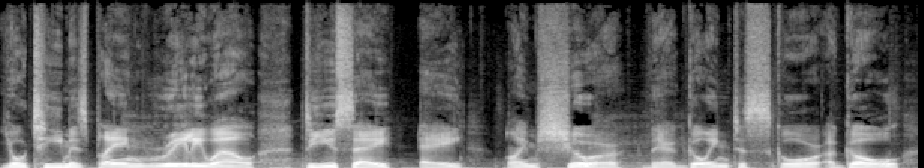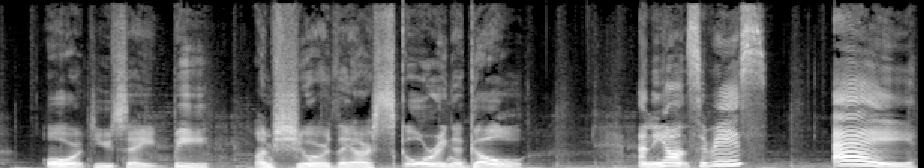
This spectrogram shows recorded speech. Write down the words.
Your team is playing really well. Do you say, A, I'm sure they're going to score a goal? Or do you say, B, I'm sure they are scoring a goal? And the answer is A.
